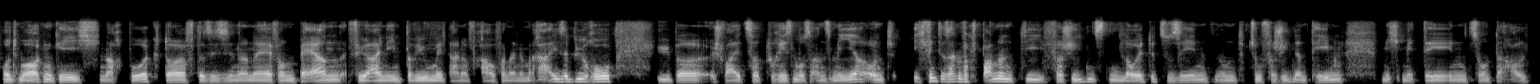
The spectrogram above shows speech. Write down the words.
Und morgen gehe ich nach Burgdorf, das ist in der Nähe von Bern, für ein Interview mit einer Frau von einem Reisebüro über Schweizer Tourismus ans Meer und ich finde es einfach spannend, die verschiedensten Leute zu sehen und zu verschiedenen Themen mich mit denen zu unterhalten.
